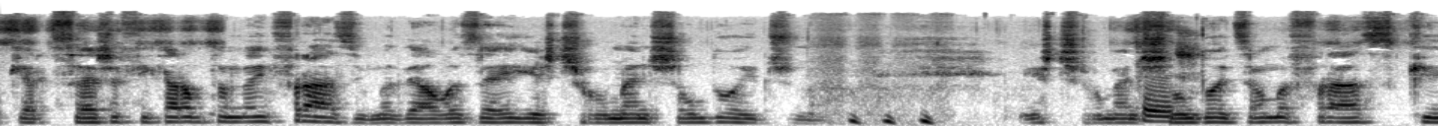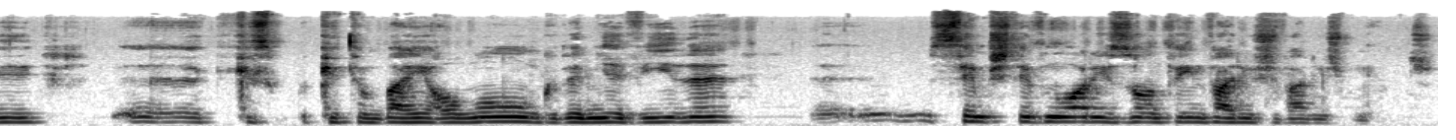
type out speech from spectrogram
o que quer que seja, ficaram também frases. Uma delas é: Estes romanos são doidos. Não é? Estes romanos são doidos é uma frase que, eh, que, que, também ao longo da minha vida eh, sempre esteve no horizonte em vários, vários momentos.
